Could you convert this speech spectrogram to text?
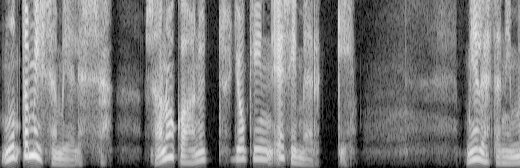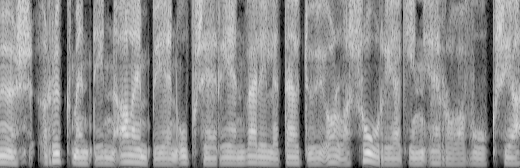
mutta missä mielessä? Sanokaa nyt jokin esimerkki. Mielestäni myös rykmentin alempien upseerien välillä täytyi olla suuriakin eroavuuksia,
